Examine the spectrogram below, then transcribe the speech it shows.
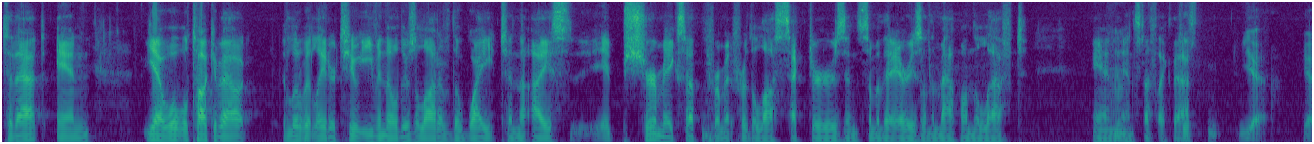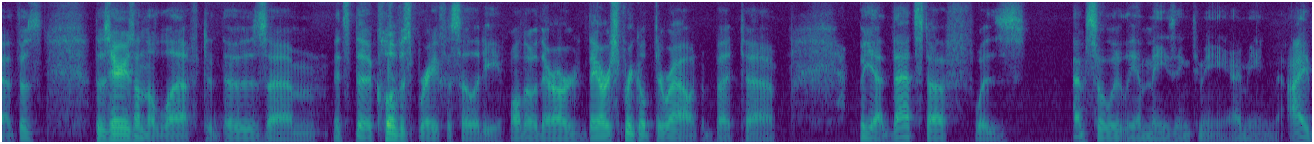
to that. And yeah, what we'll talk about a little bit later too. Even though there's a lot of the white and the ice, it sure makes up from it for the lost sectors and some of the areas on the map on the left, and Hmm. and stuff like that. Just yeah, yeah. Those those areas on the left, those um, it's the Clovis Bray facility. Although there are they are sprinkled throughout, but uh, but yeah, that stuff was absolutely amazing to me. I mean, I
